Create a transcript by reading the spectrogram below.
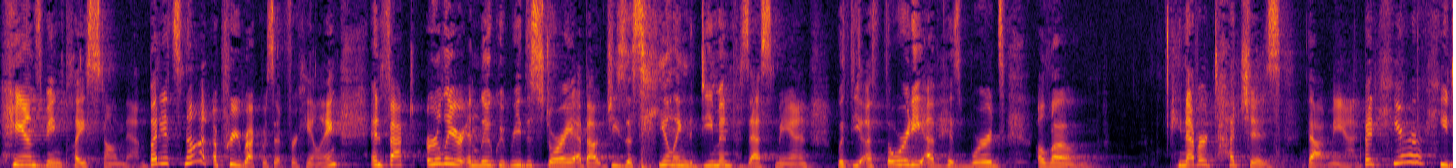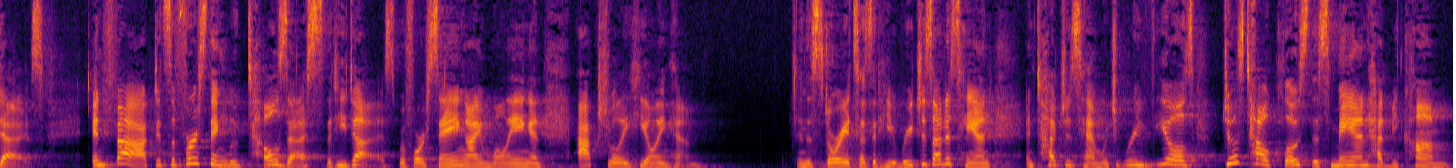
hands being placed on them, but it's not a prerequisite for healing. In fact, earlier in Luke, we read the story about Jesus healing the demon possessed man with the authority of his words alone. He never touches that man, but here he does. In fact, it's the first thing Luke tells us that he does before saying, I am willing and actually healing him. In the story, it says that he reaches out his hand and touches him, which reveals just how close this man had become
